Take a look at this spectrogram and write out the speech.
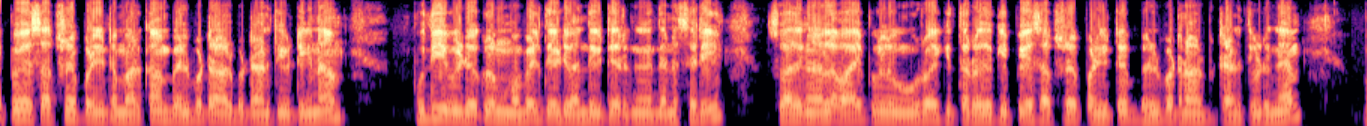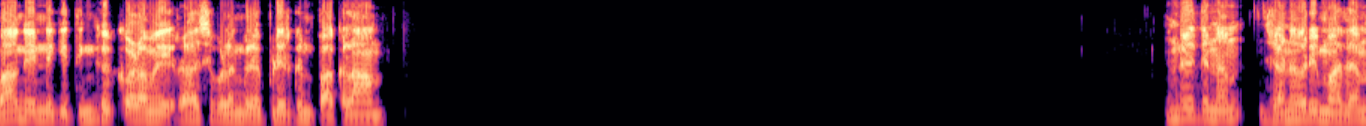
இப்போவே சப்ஸ்கிரைப் பண்ணிட்டு மறக்காம பெல் பட்டன் ஆல் பட்டன் அழுத்தி விட்டீங்கன்னா புதிய வீடியோக்கள் மொபைல் தேடி வந்துகிட்டே இருக்குங்க தினசரி. ஸோ அதுக்கு நல்ல வாய்ப்புகள் உருவாக்கி தருவதற்கு இப்போயே சப்ஸ்கிரைப் பண்ணிட்டு பெல் பட்டன் ஆல் பட்டன் அழுத்தி விடுங்க. வாங்க இன்னைக்கு திங்கட்கிழமை ராசி பலன்கள் எப்படி இருக்குன்னு பார்க்கலாம். இன்றைய தினம் ஜனவரி மாதம்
